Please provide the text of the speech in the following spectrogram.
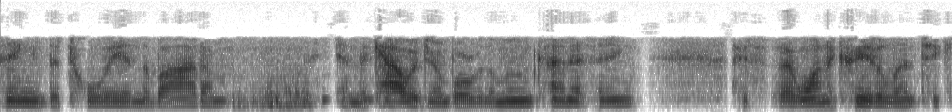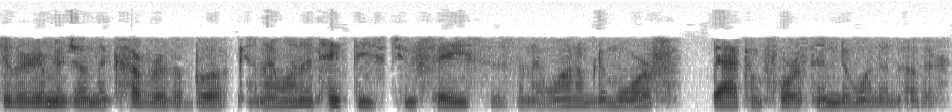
thing, the toy in the bottom, and the cow would jump over the moon kind of thing? I said, I want to create a lenticular image on the cover of the book, and I want to take these two faces and I want them to morph back and forth into one another.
